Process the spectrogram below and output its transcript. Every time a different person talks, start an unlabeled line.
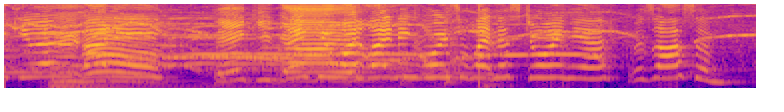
Thank you, everybody.
Thank you, guys. Thank you, White
Lightning Boys, for letting us join you. It was awesome.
